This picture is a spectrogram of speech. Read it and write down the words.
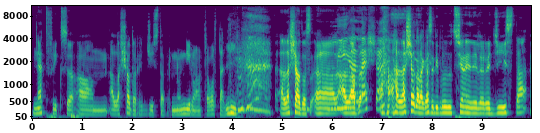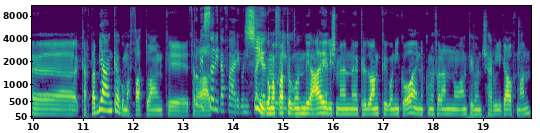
Netflix ha, ha, lasciato al regista, per non dire un'altra volta lì, ha, lasciato, uh, alla, ha, lasciato. alla casa di produzione del regista carta bianca, come ha fatto anche tra come l'altro... solita fare con i Sì, come ha fatto con The Irishman, credo anche con i Cohen, come faranno anche con Charlie Kaufman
